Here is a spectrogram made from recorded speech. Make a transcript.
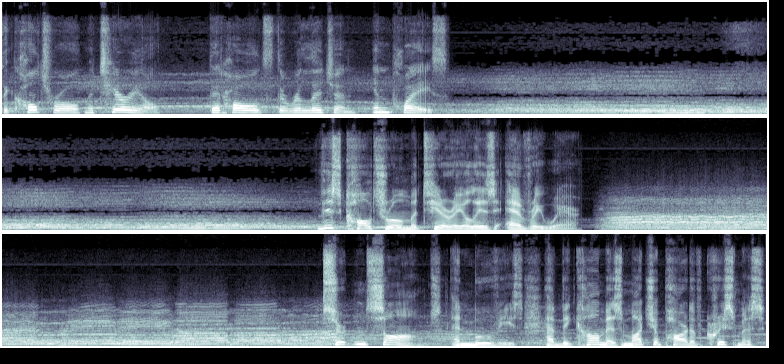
the cultural material that holds the religion in place. This cultural material is everywhere. Certain songs and movies have become as much a part of Christmas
